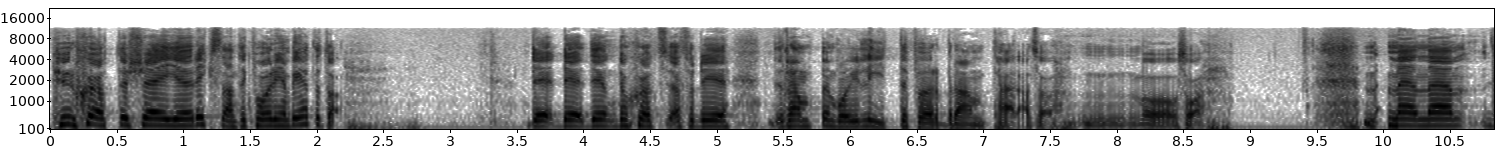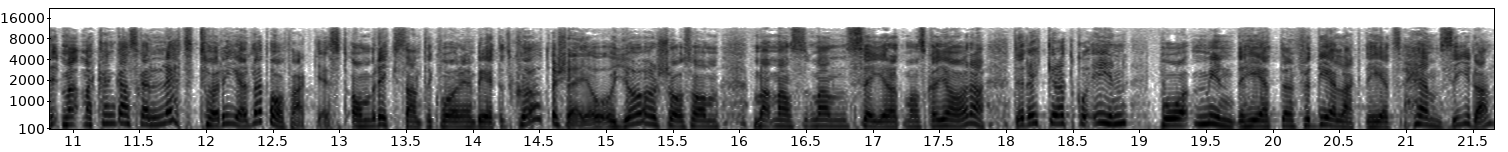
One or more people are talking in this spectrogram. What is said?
Hur sköter sig Riksantikvarieämbetet då? Det, det, det, de sköts, alltså det, rampen var ju lite för brant här alltså. Och, och så. Men eh, man, kan ganska lätt ta reda på faktiskt om Riksantikvarieämbetet sköter sig och, gör så som man, säger att man ska göra. Det räcker att gå in på Myndigheten för delaktighets hemsida.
